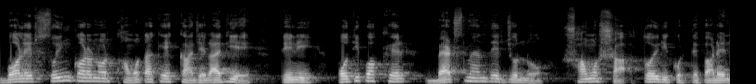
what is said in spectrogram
বলের সুইং করানোর ক্ষমতাকে কাজে লাগিয়ে তিনি প্রতিপক্ষের ব্যাটসম্যানদের জন্য সমস্যা তৈরি করতে পারেন।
